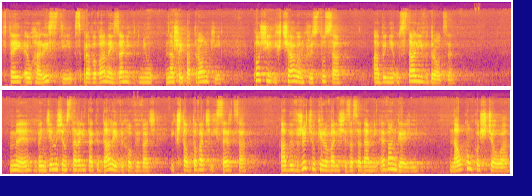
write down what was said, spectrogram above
W tej Eucharystii sprawowanej za nich w dniu naszej patronki posil ich ciałem Chrystusa, aby nie ustali w drodze. My będziemy się starali tak dalej wychowywać i kształtować ich serca, aby w życiu kierowali się zasadami Ewangelii, nauką Kościoła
